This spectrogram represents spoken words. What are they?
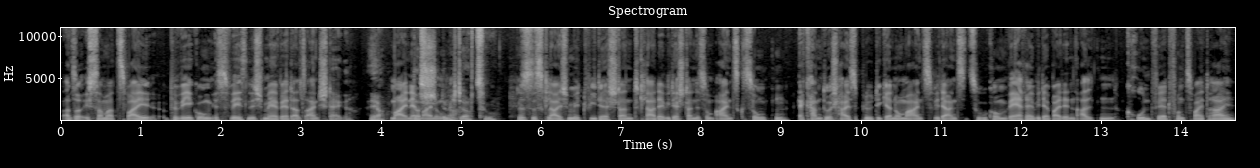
also ich sag mal, zwei Bewegungen ist wesentlich mehr wert als ein Stärke. Ja. Meine das Meinung. Stimme ich dir auch zu. Das ist das gleiche mit Widerstand. Klar, der Widerstand ist um eins gesunken. Er kann durch heißblütig ja nochmal eins, wieder eins dazubekommen. Wäre er wieder bei den alten Grundwert von 2,3.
